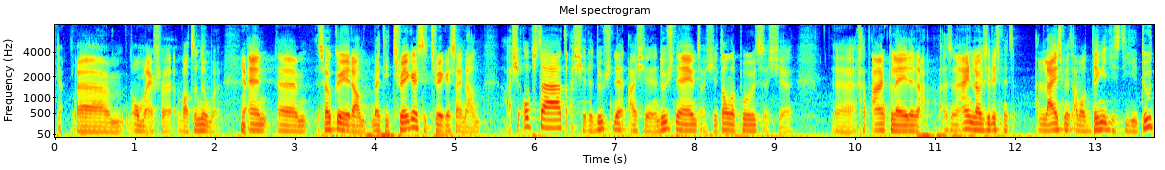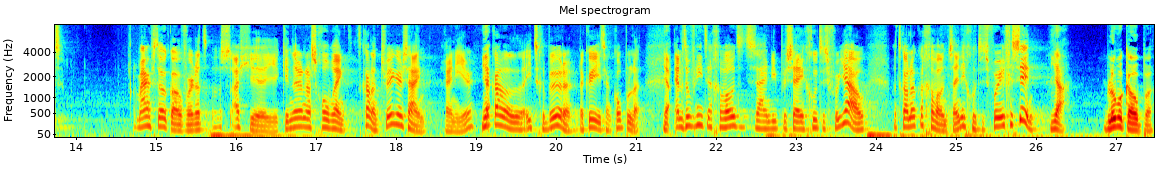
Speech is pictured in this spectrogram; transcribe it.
Ja. Um, om even wat te noemen. Ja. En um, zo kun je dan met die triggers. De triggers zijn dan als je opstaat, als je, de douche als je een douche neemt, als je je tanden poetst, als je uh, gaat aankleden. Nou, dat is een eindeloze lijst met, lijst met allemaal dingetjes die je doet. Maar hij heeft het ook over dat als je je kinderen naar school brengt, het kan een trigger zijn, Renier. Ja. Dan kan er iets gebeuren. Daar kun je iets aan koppelen. Ja. En het hoeft niet een gewoonte te zijn die per se goed is voor jou. Maar het kan ook een gewoonte zijn die goed is voor je gezin. Ja, bloemen kopen.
